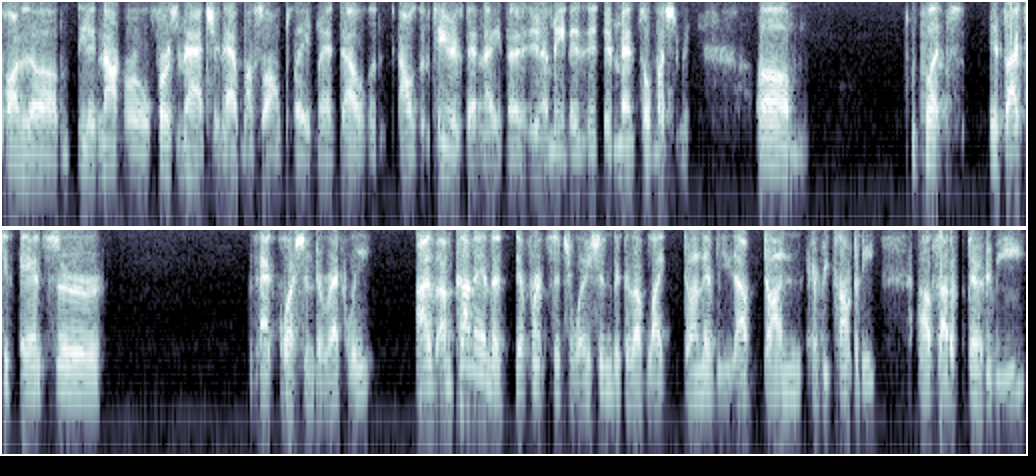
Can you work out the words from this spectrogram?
part of the, um, the inaugural first match and have my song played, man, I was in, I was in tears that night. I, I mean, it, it, it meant so much to me. Um, but if I could answer that question directly, I've, I'm kind of in a different situation because I've like done every I've done every company outside of WWE.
